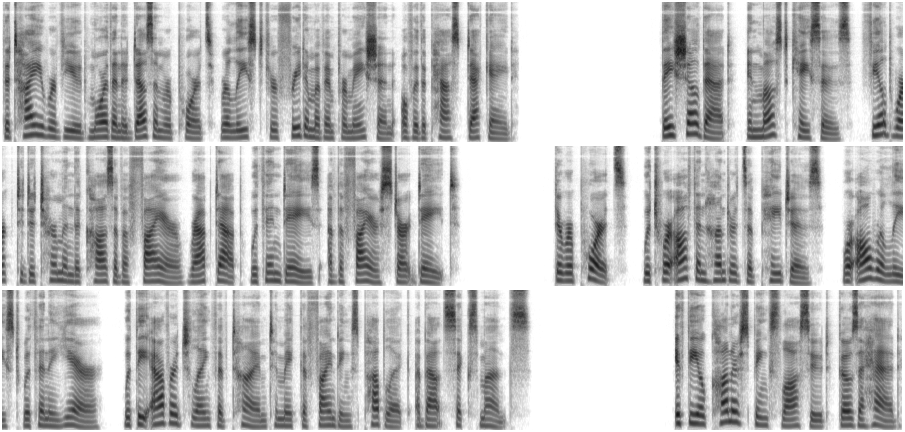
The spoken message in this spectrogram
the Tyee reviewed more than a dozen reports released through Freedom of Information over the past decade. They show that, in most cases, fieldwork to determine the cause of a fire wrapped up within days of the fire start date. The reports, which were often hundreds of pages, were all released within a year, with the average length of time to make the findings public about six months. If the O'Connor Spinks lawsuit goes ahead,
